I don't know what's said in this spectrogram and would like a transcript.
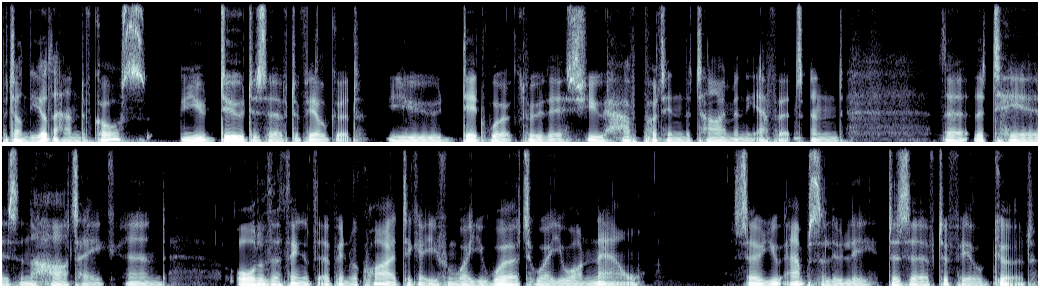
But on the other hand, of course, you do deserve to feel good. You did work through this. You have put in the time and the effort and the the tears and the heartache and all of the things that have been required to get you from where you were to where you are now. So you absolutely deserve to feel good.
